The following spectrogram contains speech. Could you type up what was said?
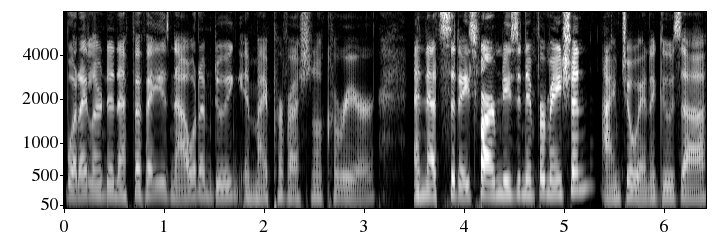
what I learned in FFA is now what I'm doing in my professional career. And that's today's Farm News and Information. I'm Joanna Guza.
